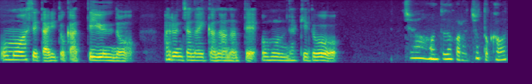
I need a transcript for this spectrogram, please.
思わせたりとかっていうのあるんじゃないかななんて思うんだけど、うちは本当だからちょっと変わっ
